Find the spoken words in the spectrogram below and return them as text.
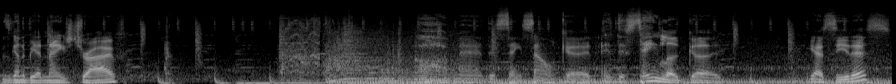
It's gonna be a nice drive. Oh man, this thing sound good, and this thing look good. You guys see this?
